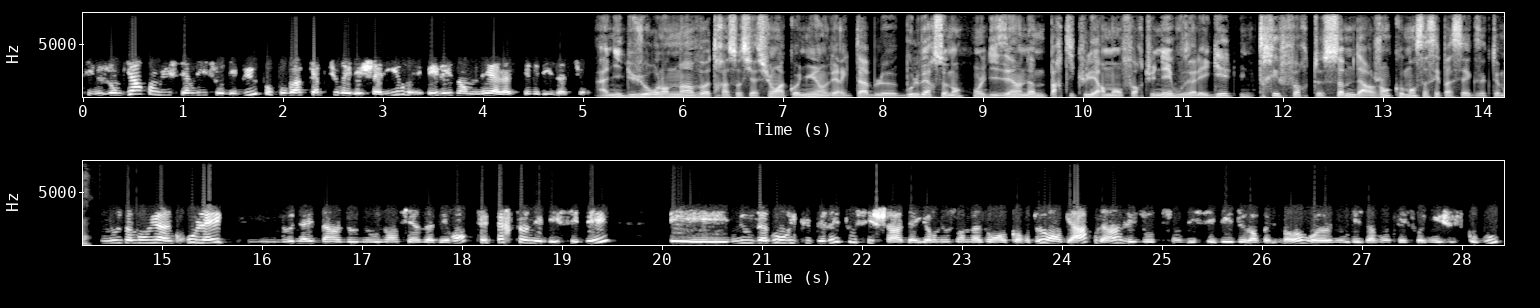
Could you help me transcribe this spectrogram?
qui nous ont bien rendu service au début pour pouvoir capturer les chats livres et les emmener à la stérilisation. Annie, du jour au lendemain, votre association a connu un véritable bouleversement. On le disait, un homme particulièrement fortuné vous a légué une très forte somme d'argent. Comment ça s'est passé exactement? Nous avons eu un gros leg qui venait d'un de nos anciens adhérents. Cette personne est décédée nous avons récupéré tous ces chats. D'ailleurs, nous en avons encore deux en garde. Hein. Les autres sont décédés de leur belle mort. Euh, nous les avons fait soigner jusqu'au bout.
